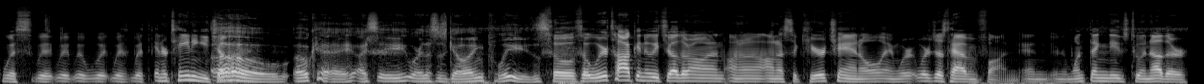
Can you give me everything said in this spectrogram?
with with with, with, with, with entertaining each other. Oh, okay. I see where this is going. Please. So so we're talking to each other on on a, on a secure channel, and we're we're just having fun. And, and one thing leads to another,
